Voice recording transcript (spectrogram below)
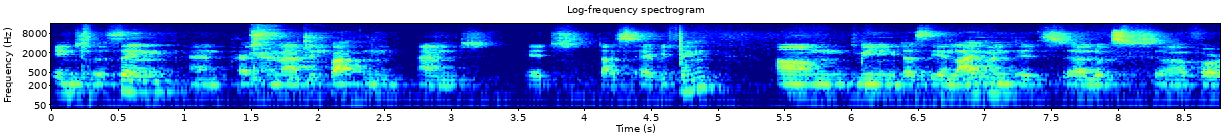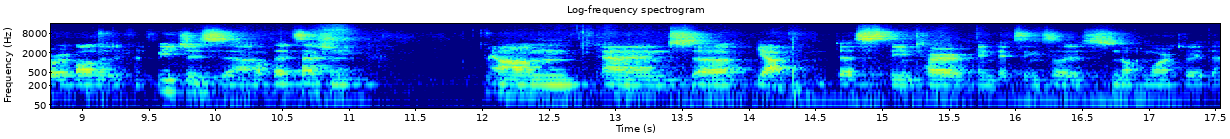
into the thing and press the magic button and it does everything. Um, meaning it does the alignment, it uh, looks uh, for all the different speeches uh, of that session, um, and uh, yeah, does the entire indexing, so there's not more to it than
